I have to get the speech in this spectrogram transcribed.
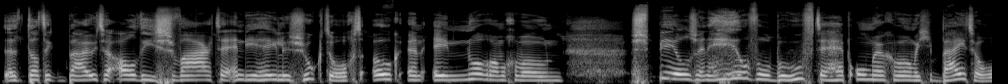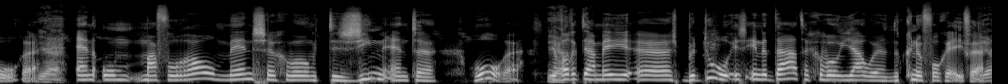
eh, dat ik buiten al die zwaarte en die hele zoektocht ook een enorm gewoon speels en heel veel behoefte heb om er gewoon met je bij te horen. En om maar vooral mensen gewoon te zien en te horen. Ja. Wat ik daarmee eh, bedoel is inderdaad gewoon jou een knuffel geven.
